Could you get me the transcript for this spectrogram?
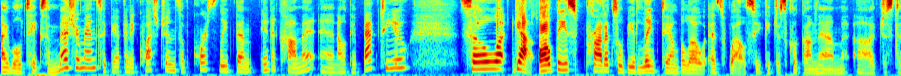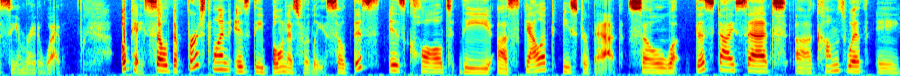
I will take some measurements. If you have any questions, of course, leave them in a comment, and I'll get back to you. So uh, yeah, all these products will be linked down below as well, so you could just click on them uh, just to see them right away. Okay, so the first one is the bonus release. So this is called the uh, Scalloped Easter Bag. So this die set uh, comes with a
